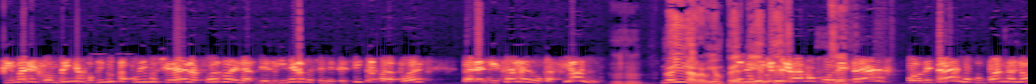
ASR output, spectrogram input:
firmar el convenio porque nunca pudimos llegar al acuerdo del dinero que se necesita para poder garantizar la educación. No hay una reunión pendiente. siempre vamos por detrás, por detrás, ocupándonos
